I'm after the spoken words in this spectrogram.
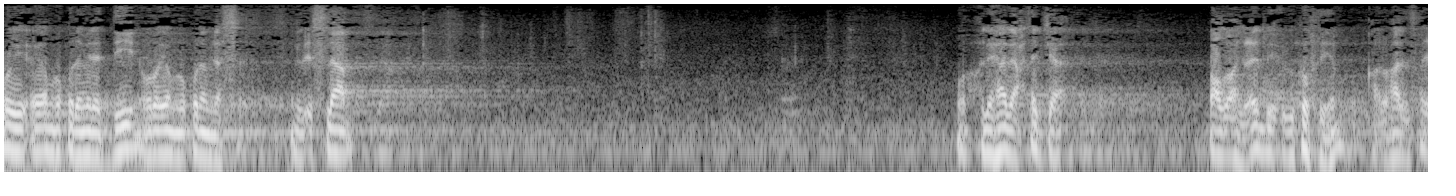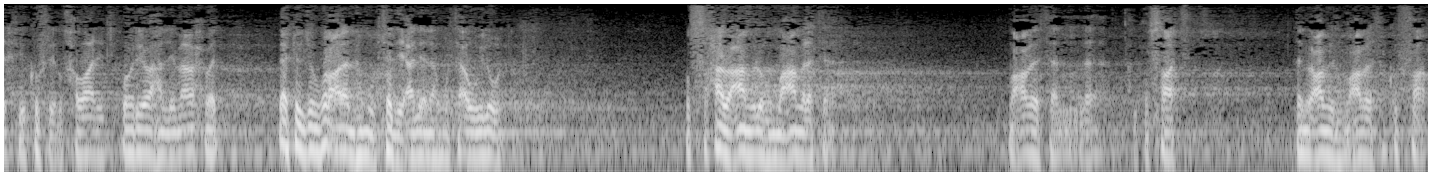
ويمرقون من الدين ويمرقون من الإسلام. ولهذا احتج بعض أهل العلم بكفرهم. قالوا هذا صحيح في كفر الخوارج وهو رواية عن الإمام أحمد لكن الجمهور على أنهم مبتدعة لأنهم متأولون. والصحابة عاملهم معاملة معاملة العصاة لم يعاملهم معاملة الكفار.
